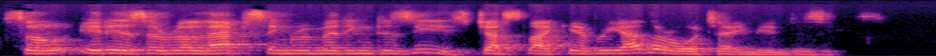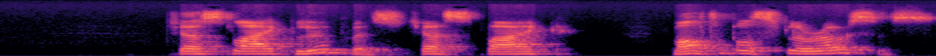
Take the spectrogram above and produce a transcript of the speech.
So it is a relapsing remitting disease, just like every other autoimmune disease, just like lupus, just like multiple sclerosis.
